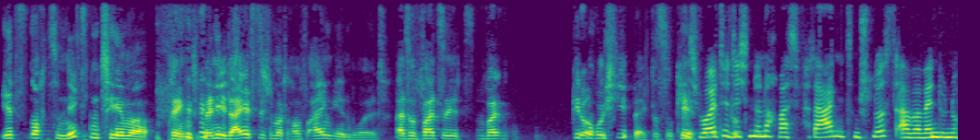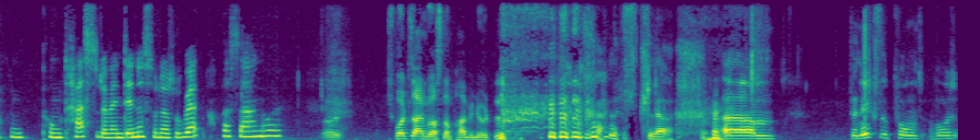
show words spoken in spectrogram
jetzt noch zum nächsten Thema bringt, wenn ihr da jetzt nicht mal drauf eingehen wollt. Also falls ihr jetzt, weil, gebt mir ruhig Feedback, das ist okay. ich wollte dich nur noch was fragen zum Schluss, aber wenn du noch einen Punkt hast oder wenn Dennis oder Robert noch was sagen wollen. Ich wollte sagen, du hast noch ein paar Minuten. Alles klar. ähm, der nächste Punkt, wo, ich-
